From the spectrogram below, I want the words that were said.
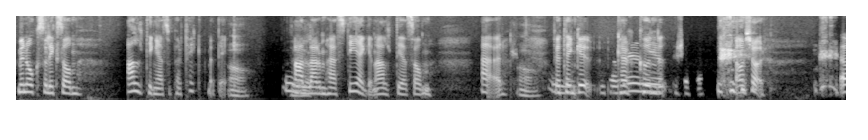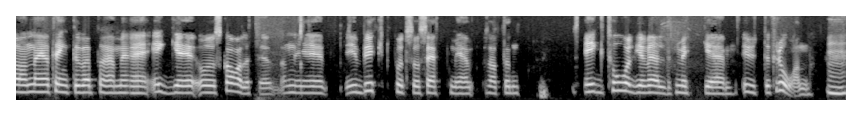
men också liksom allting är så perfekt med ett ägg. Ja. Är Alla de här stegen, allt det som är. Ja. För jag tänker, Sen kanske är kunde, ja kör. Ja, när jag tänkte bara på det här med ägg och skalet. det- Den är, är byggt på ett så sätt med så att en ägg tål ju väldigt mycket utifrån. Mm.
